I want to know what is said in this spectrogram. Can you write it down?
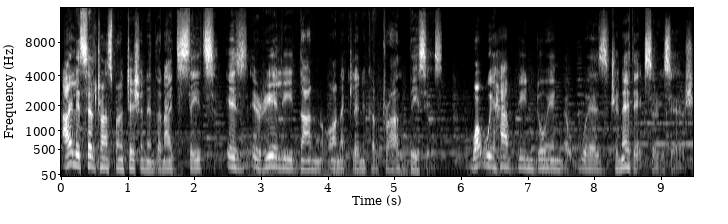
Islet cell transplantation in the United States is really done on a clinical trial basis. What we have been doing with genetics research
